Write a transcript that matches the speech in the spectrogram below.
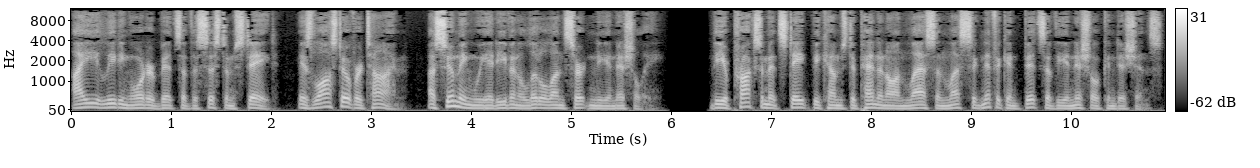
i.e., leading order bits of the system state, is lost over time, assuming we had even a little uncertainty initially. The approximate state becomes dependent on less and less significant bits of the initial conditions,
